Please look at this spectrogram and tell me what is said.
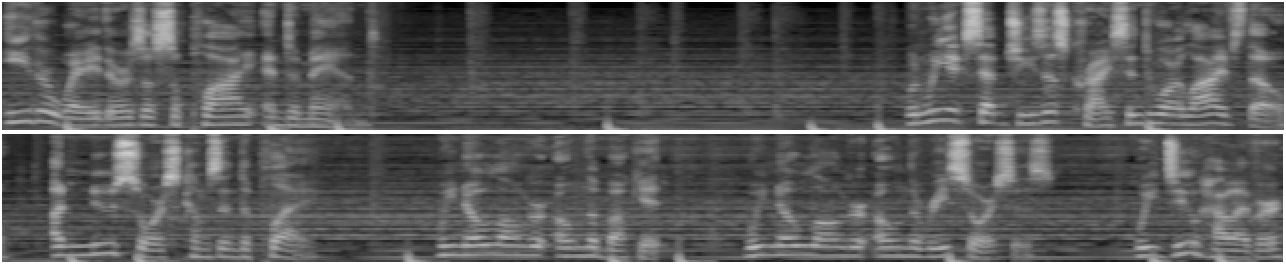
Either way, there is a supply and demand. When we accept Jesus Christ into our lives, though, a new source comes into play. We no longer own the bucket. We no longer own the resources. We do, however,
